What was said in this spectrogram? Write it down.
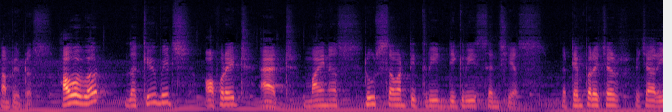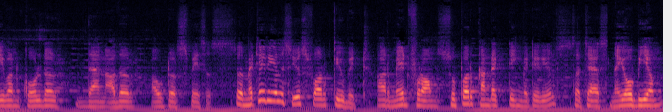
computers. However, the qubits operate at minus 273 degrees Celsius the temperature which are even colder than other outer spaces. So materials used for qubit are made from superconducting materials such as niobium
